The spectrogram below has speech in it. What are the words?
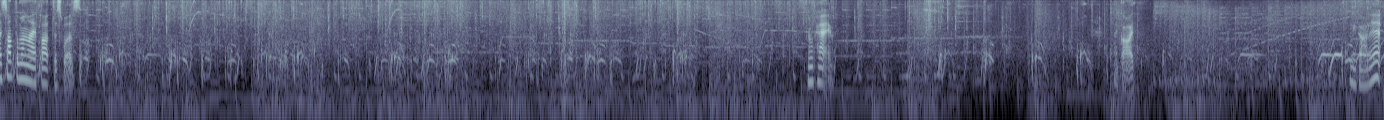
That's not the one that I thought this was. Okay. My god. We got it.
